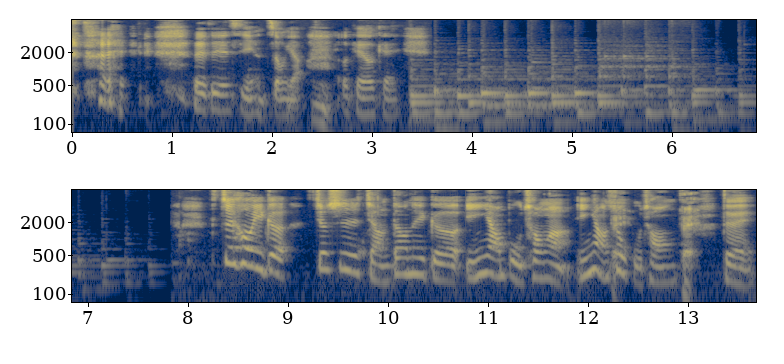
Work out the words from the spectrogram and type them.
对对，这件事情很重要。嗯，OK OK。最后一个就是讲到那个营养补充啊，营养素对补充。对对，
